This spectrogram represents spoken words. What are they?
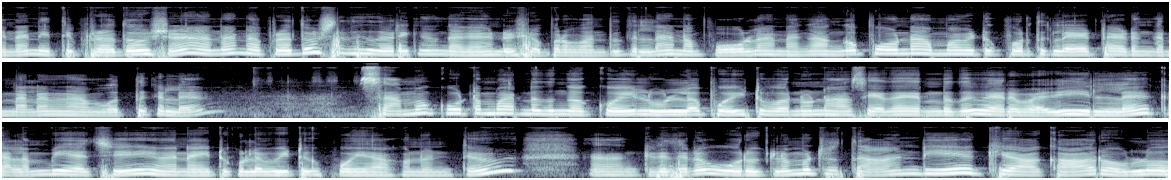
ஏன்னா நேற்று பிரதோஷம்? ஆனால் நான் பிரதோஷத்துக்கு இது வரைக்கும் அப்புறம் வந்ததில்லை. நான் போகலான்னாங்க. அங்கே போனால் அம்மா வீட்டுக்கு போகிறதுக்கு லேட் ஆகிடுங்கிறனால நான் ஒத்துக்கலை. செம கூட்டமாக இருந்ததுங்க. கோயில் உள்ளே போயிட்டு வரணும்னு ஆசையாக தான் இருந்தது. வேறு வழி இல்லை. கிளம்பியாச்சு. நைட்டுக்குள்ளே வீட்டுக்கு போய் ஆகணுன்ட்டு கிட்டத்தட்ட ஒரு கிலோமீட்டர் தாண்டியே கார் அவ்வளோ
